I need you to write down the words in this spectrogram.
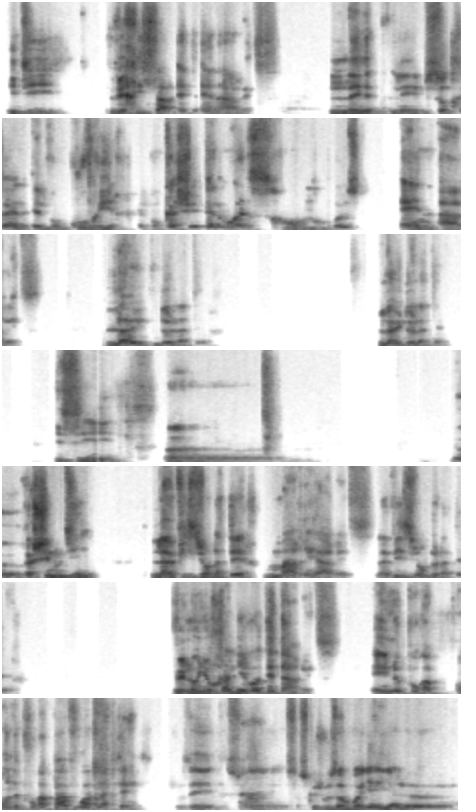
Il dit Vechissa et en Les, les sauterelles, elles vont couvrir, elles vont cacher tellement elles seront nombreuses. En aretz, l'œil de la terre. L'œil de la terre. Ici, euh, Rachid nous dit la vision de la terre, marée arrête, la vision de la terre. Velo yuchal lirot et Et il ne pourra, on ne pourra pas voir la terre. Sur, ce que je vous ai envoyé, il y a le,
